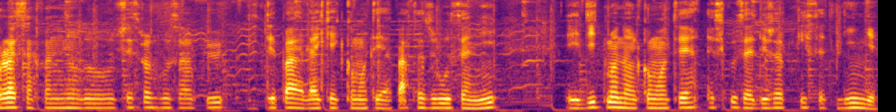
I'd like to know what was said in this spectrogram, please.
Voilà, c'est la fin de vidéo. J'espère que vous aura plu. N'hésitez pas à liker, commenter, à partager vos amis. Et dites-moi dans les commentaires, est-ce que vous avez déjà pris cette ligne?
